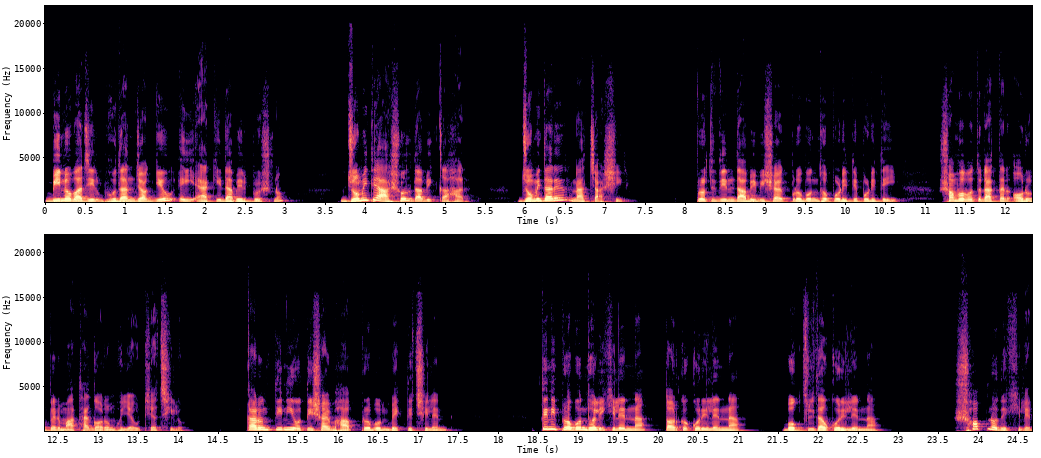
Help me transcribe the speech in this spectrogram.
বিনোবাজির ভূদান যজ্ঞেও এই একই দাবির প্রশ্ন, জমিতে আসল দাবি কাহার, জমিদারের না চাষির? প্রতিদিন দাবি বিষয়ক প্রবন্ধ পড়িতে পড়িতেই সম্ভবত ডাক্তার অরূপের মাথা গরম হইয়া উঠিয়াছিল। কারণ তিনি অতিশয় ভাবপ্রবণ ব্যক্তি ছিলেন। তিনি প্রবন্ধ লিখিলেন না, তর্ক করিলেন না, বক্তৃতাও করিলেন না। স্বপ্ন দেখিলেন,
